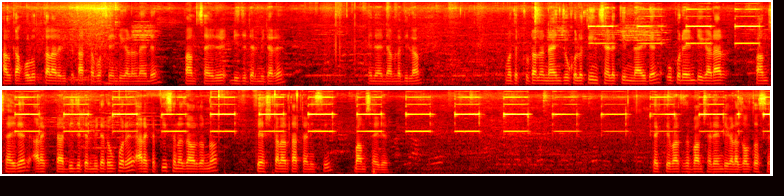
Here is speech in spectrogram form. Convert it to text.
হালকা হলুদ কালারের ভিতরে তারটা পড়ছে ইন্ডিকেটার নাইনের পাম্প সাইডে ডিজিটাল মিটারে এই নাইনটা আমরা দিলাম। আমাদের টোটালে নাইন যোগ হলো তিন, সাইডে তিন লাইটের উপরে গার্ডার পাম্প সাইডের আরেকটা ডিজিটাল মিটারের উপরে আর একটা পিছনে যাওয়ার জন্য পেস্ট কালার তারটা নিচ্ছি বাম সাইডের দেখতে পারতেছেন বাম সাইডে গার্ডার জ্বলতেছে।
